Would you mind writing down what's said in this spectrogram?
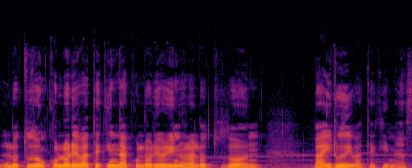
lotu duen kolore batekin, da kolore hori nola lotu duen ba, irudi batekin, ez?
